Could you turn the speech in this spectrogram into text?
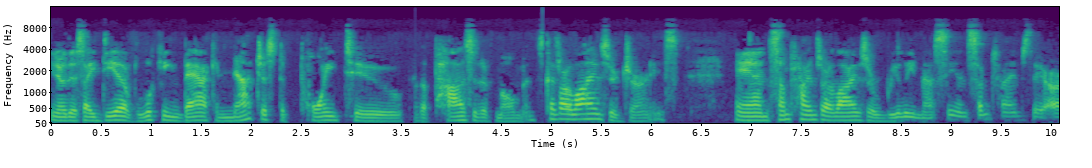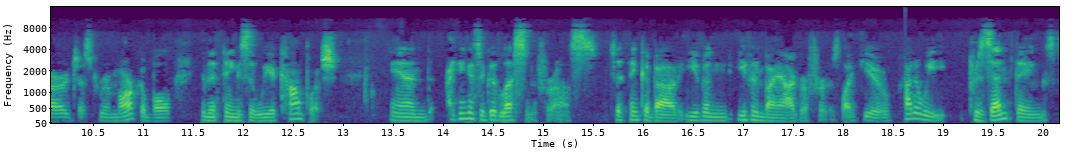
You know, this idea of looking back and not just to point to the positive moments, because our lives are journeys. And sometimes our lives are really messy, and sometimes they are just remarkable in the things that we accomplish. And I think it's a good lesson for us to think about, even even biographers like you. How do we present things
